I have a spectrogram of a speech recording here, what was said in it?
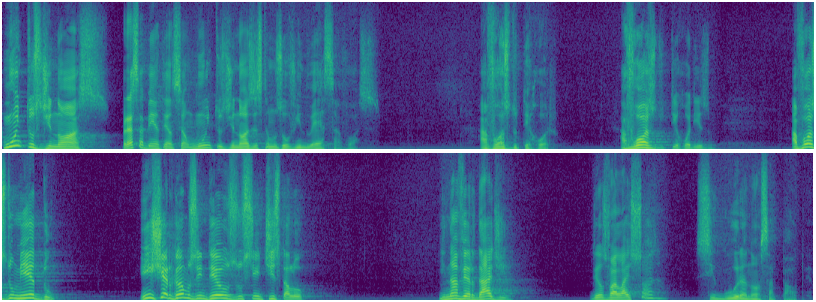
muitos de nós, presta bem atenção, muitos de nós estamos ouvindo essa voz. A voz do terror. A voz do terrorismo. A voz do medo. Enxergamos em Deus o cientista louco. E na verdade, Deus vai lá e só segura a nossa pálpebra.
